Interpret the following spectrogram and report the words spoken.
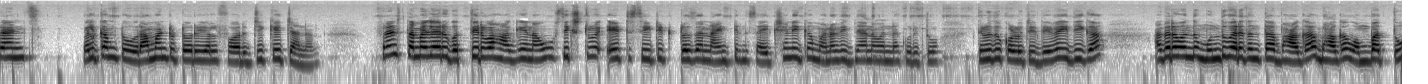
Friends welcome to Raman tutorial for G K channel friends ತಮ್ಮೆಲ್ಲರೂ ಗೊತ್ತಿರುವ ಹಾಗೆ ನಾವು six to eight C T two thousand nineteen ಶೈಕ್ಷಣಿಕ ಮನೋವಿಜ್ಞಾನವನ್ನು ಕುರಿತು ತಿಳಿದುಕೊಳ್ಳುತ್ತಿದ್ದೇವೆ. ಇದೀಗ ಅದರ ಒಂದು ಮುಂದುವರೆದಂಥ ಭಾಗ ಭಾಗ ಒಂಬತ್ತು,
